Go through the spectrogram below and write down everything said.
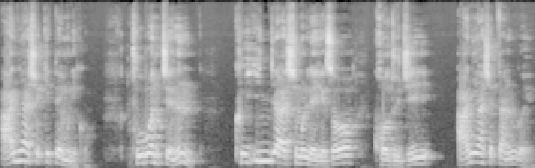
아니하셨기 때문이고 두 번째는 그 인자하심을 내게서 거두지 아니하셨다는 거예요.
